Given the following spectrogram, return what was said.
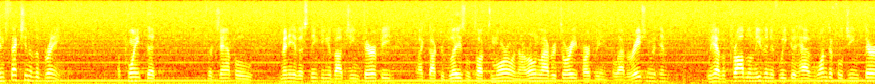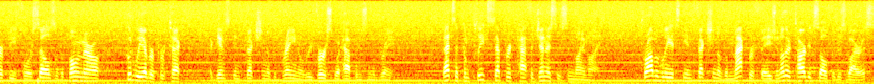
Infection of the brain, a point that, for example, many of us thinking about gene therapy, like Dr. Blaise will talk tomorrow in our own laboratory, partly in collaboration with him, we have a problem even if we could have wonderful gene therapy for cells of the bone marrow, could we ever protect against infection of the brain or reverse what happens in the brain? That's a complete separate pathogenesis in my mind. Probably it's the infection of the macrophage, another target cell for this virus,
